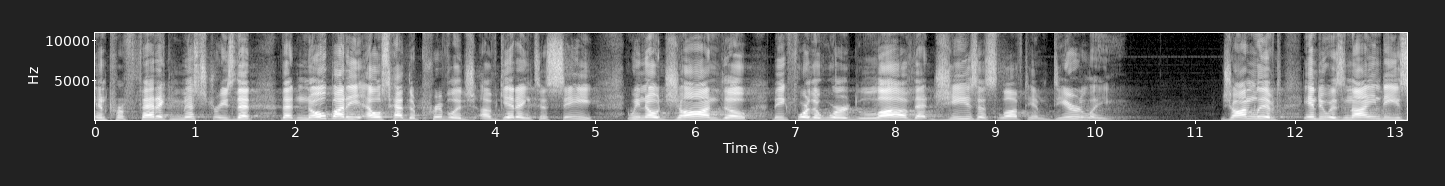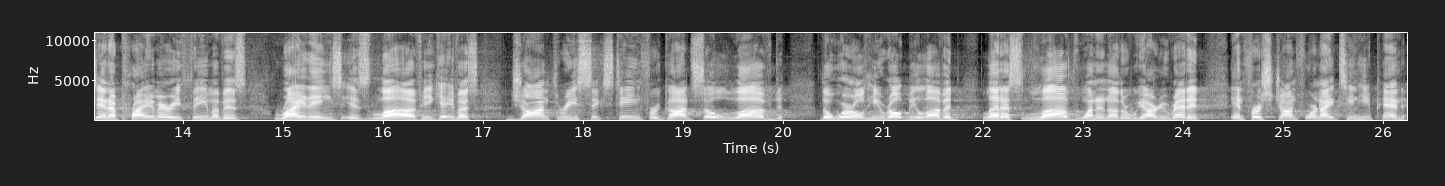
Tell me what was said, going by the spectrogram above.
in prophetic mysteries that, that nobody else had the privilege of getting to see. We know John, though, before the word love, that Jesus loved him dearly. John lived into his 90s and a primary theme of his writings is love. He gave us John 3:16 for God so loved the world. He wrote, Beloved, let us love one another. We already read it. In 1 John 4 19, he penned,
